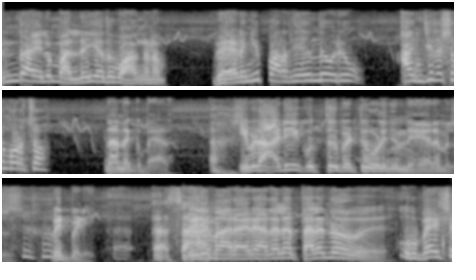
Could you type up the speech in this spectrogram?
എന്തായാലും മല്ലയ്യ അത് വാങ്ങണം. വേണമെങ്കിൽ പറഞ്ഞതിന് ഒരു അഞ്ചു ലക്ഷം കുറച്ചോ? നനക്ക് ബേഡ് ഇവിടെ അടി കുത്ത് വെട്ട് ഒളിഞ്ഞ് നേരമില്ല. വെട്പിടി സാർ, വെടിമാരാര് അതെല്ലാം തലനോവ്. ഉപേക്ഷ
